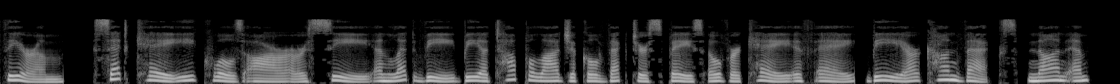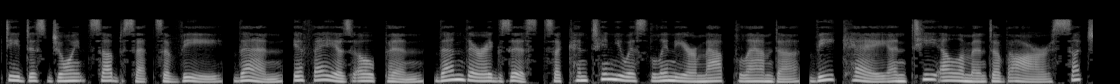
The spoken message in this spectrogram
Theorem Set K equals R or C and let V be a topological vector space over K if A, B are convex, non-empty disjoint subsets of V, then, if A is open, then there exists a continuous linear map lambda, Vk and T element of R such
